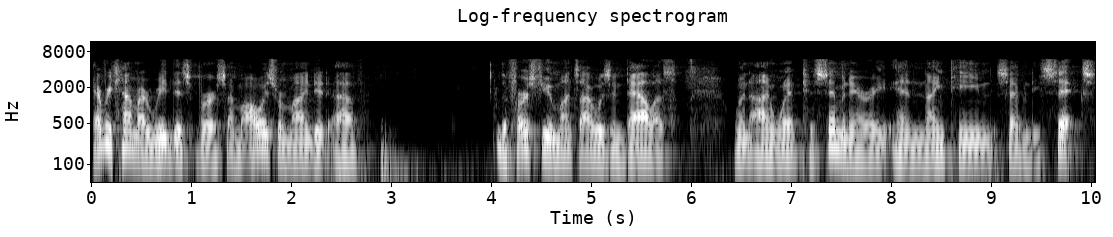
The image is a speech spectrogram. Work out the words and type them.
Every time I read this verse, I'm always reminded of the first few months I was in Dallas when I went to seminary in 1976.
